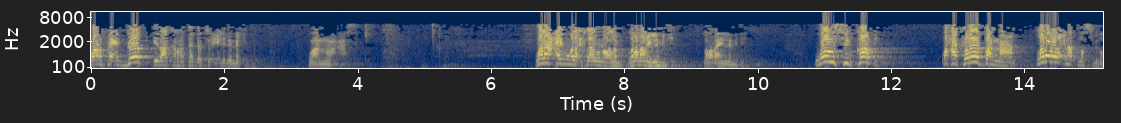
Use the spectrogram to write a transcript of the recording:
warfac god idaa qararta haddaad soo celida nafyi waa noocaas walaa caybun walaa ikhlaaluna waa la mid labadaanay la yihiin labadaanay la yihiin wansib kordhi waxaa kaloo banaan labadaba inaad nasbido.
